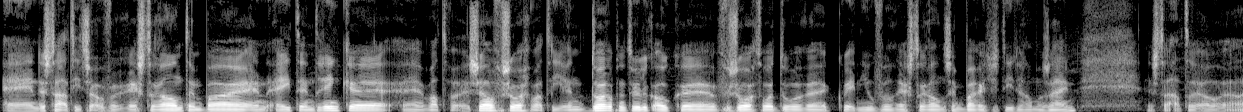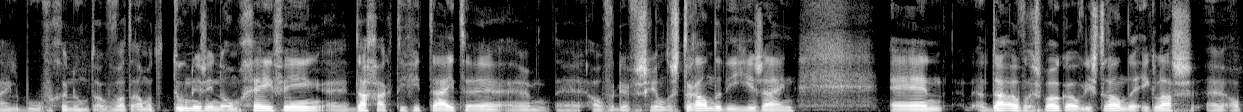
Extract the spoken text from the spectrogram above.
En er staat iets over restaurant en bar en eten en drinken. wat we zelf verzorgen, wat hier in het dorp natuurlijk ook verzorgd wordt door ik weet niet hoeveel restaurants en barretjes die er allemaal zijn. Er staat er een heleboel genoemd over wat er allemaal te doen is in de omgeving, eh, dagactiviteiten, ehm, eh, over de verschillende stranden die hier zijn. En daarover gesproken, over die stranden. Ik las uh, op,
